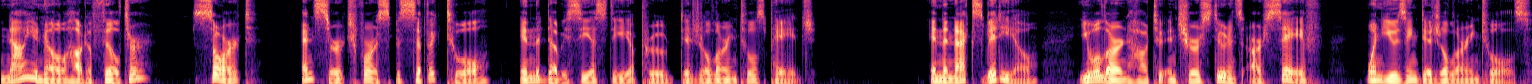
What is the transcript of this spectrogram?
Now you know how to filter, sort, and search for a specific tool in the WCSD approved Digital Learning Tools page. In the next video, you will learn how to ensure students are safe when using digital learning tools.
